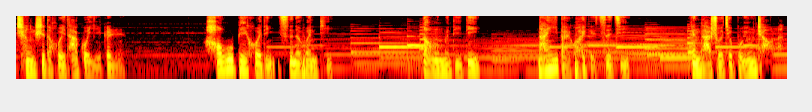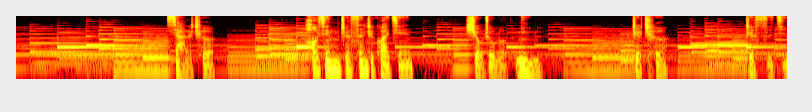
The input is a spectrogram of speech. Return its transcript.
诚实的回答过一个人，毫无避讳隐私的问题。到了目的地，拿一百块给司机，跟他说就不用找了。下了车，好像用这三十块钱守住了我的秘密。这车，这司机，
